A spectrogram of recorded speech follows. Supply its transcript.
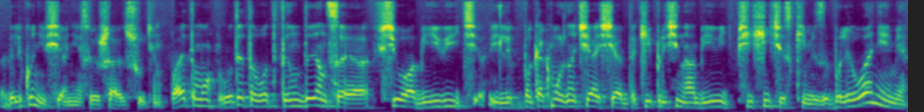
далеко не все они совершают шутинг. Поэтому вот эта вот тенденция все объявить или как можно чаще такие причины объявить психическими заболеваниями,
